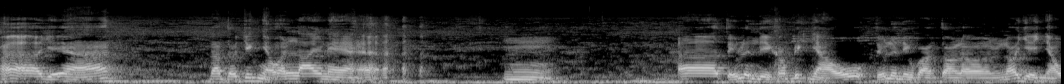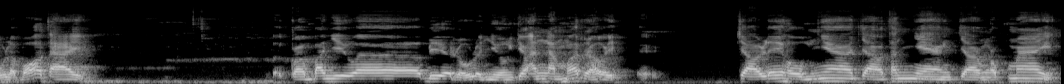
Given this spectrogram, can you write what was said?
À, vậy hả? Đang tổ chức nhậu online nè. Ừ. à, tiểu linh thì không biết nhậu. Tiểu linh thì hoàn toàn là nói về nhậu là bó tay. Còn bao nhiêu uh, bia rượu là nhường cho anh năm hết rồi. Chào lê hùng nha chào thanh nhàn chào ngọc mai.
